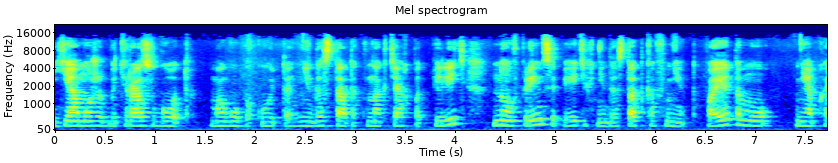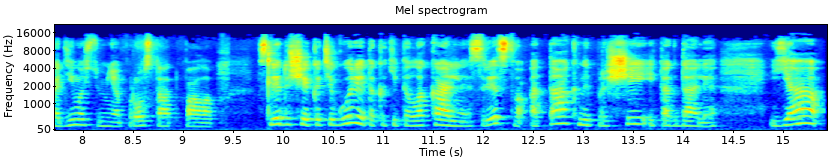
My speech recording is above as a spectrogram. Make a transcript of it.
я, может быть, раз в год могу какой-то недостаток в ногтях подпилить, но, в принципе, этих недостатков нет. Поэтому необходимость у меня просто отпала. Следующая категория – это какие-то локальные средства от акне, прыщей и так далее. Я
